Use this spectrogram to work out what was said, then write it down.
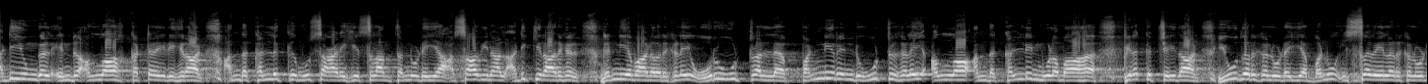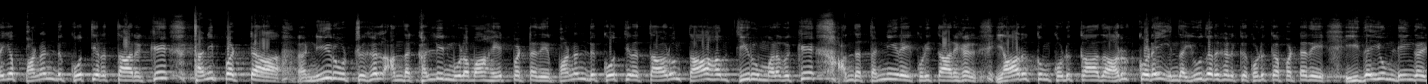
அடியுங்கள் என்று அல்லாஹ் கட்டளையிடுகிறான். அந்த கல்லுக்கு மூசா அலைஹிஸ்ஸலாம் தன்னுடைய அசாவினால் அடிக்கிறார்கள். கண்ணியமானவர்களை ஒரு ஊற்றல்ல பன்னிரண்டு ஊற்றுகளை அல்லாஹ் அந்த கல்லின் மூலமாக பிறக்கச் செய்தான். யூதர்களுடைய பனு இஸ்ரவேலர்களுடைய பன்னெண்டு கோத்திரத்தாருக்கு தனிப்பட்ட நீரூற்றுகள் அந்த கல்லின் மூலமாக ஏற்பட்டது. பன்னெண்டு கோத்திரத்தாரும் தாகம் தீரும் அளவுக்கு அந்த தண்ணீரை குடித்தார்கள். யாருக்கும் கொடுக்காத அருட்கொடை இந்த யூதர்களுக்கு உங்களுக்கு கொடுக்கப்பட்டது. இதையும் நீங்கள்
